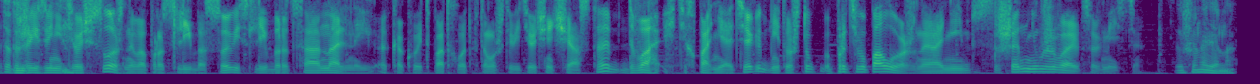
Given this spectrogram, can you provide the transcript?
Это же, извините, очень сложный вопрос. Либо совесть, либо рациональный э, какой-то подход, потому что ведь очень часто два этих понятия, не то что противоположные, они совершенно не уживаются вместе. Совершенно верно.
